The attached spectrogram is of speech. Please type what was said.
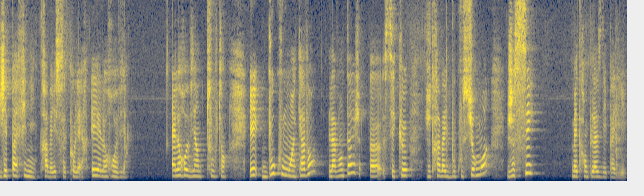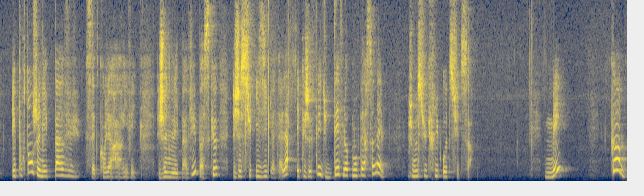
J'ai pas fini de travailler sur cette colère et elle revient. Elle revient tout le temps et beaucoup moins qu'avant. L'avantage, euh, c'est que je travaille beaucoup sur moi. Je sais mettre en place des paliers. Et pourtant, je n'ai pas vu cette colère arriver. Je ne l'ai pas vue parce que je suis Izzy Katala et que je fais du développement personnel je me suis cru au-dessus de ça. Mais comme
